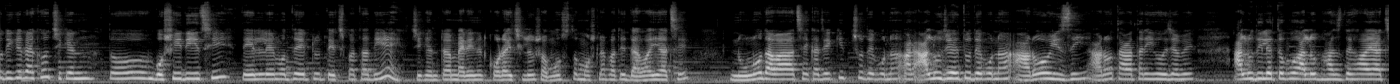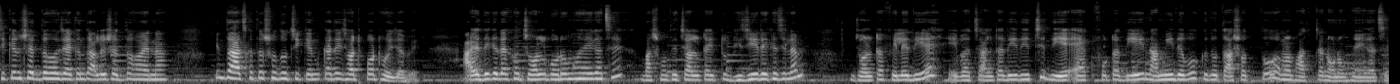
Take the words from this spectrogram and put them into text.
ওদিকে দেখো চিকেন তো বসিয়ে দিয়েছি। তেলের মধ্যে একটু তেজপাতা দিয়ে চিকেনটা ম্যারিনেট করাই ছিল। সমস্ত মশলাপাতি দেওয়াই আছে। নুনও দেওয়া আছে কাজে, কিচ্ছু দেবো না। আর আলু যেহেতু দেবো না আরও ইজি আরও তাড়াতাড়ি হয়ে যাবে। আলু দিলে তবু আলু ভাজতে হয়, আর চিকেন সেদ্ধ হয়ে যায় কিন্তু আলু সেদ্ধ হয় না। কিন্তু আজকে তো শুধু চিকেন কাজেই ঝটপট হয়ে যাবে। আর এদিকে দেখো জল গরম হয়ে গেছে, বাসমতি চালটা একটু ভিজিয়ে রেখেছিলাম। জলটা ফেলে দিয়ে এবার চালটা দিয়ে দিচ্ছি, দিয়ে এক ফোঁটা দিয়েই নামিয়ে দেবো, কিন্তু তা সত্ত্বেও আমার ভাতটা নরম হয়ে গেছে।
